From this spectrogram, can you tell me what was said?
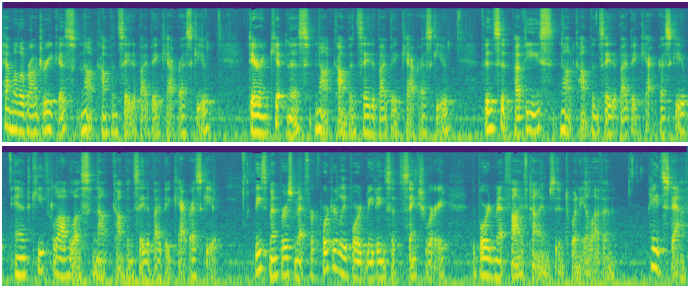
Pamela Rodriguez, not compensated by Big Cat Rescue. Darren Kipnis, not compensated by Big Cat Rescue. Vincent Pavis, not compensated by Big Cat Rescue. And Keith Lawless, not compensated by Big Cat Rescue. These members met for quarterly board meetings at the sanctuary. The board met five times in 2011. Paid staff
